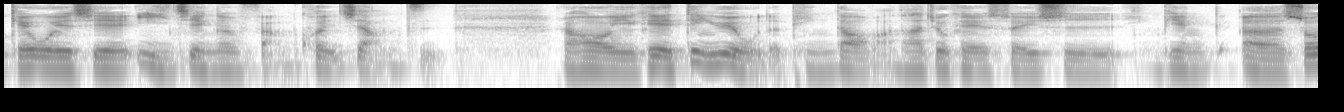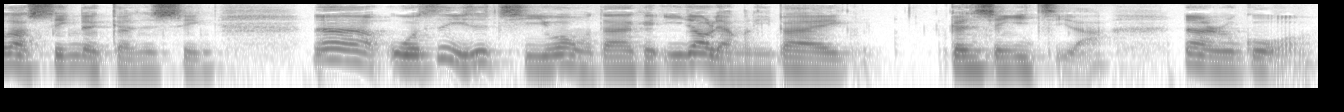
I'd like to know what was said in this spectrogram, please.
给我一些意见跟反馈这样子，然后也可以订阅我的频道嘛，那就可以随时影片呃收到新的更新。那我自己是期望我大概可以一到两个礼拜更新一集啦。那如果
